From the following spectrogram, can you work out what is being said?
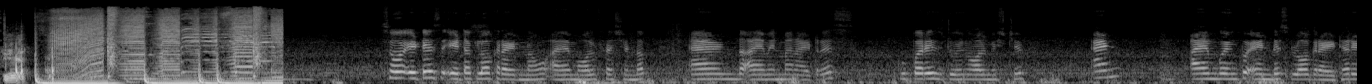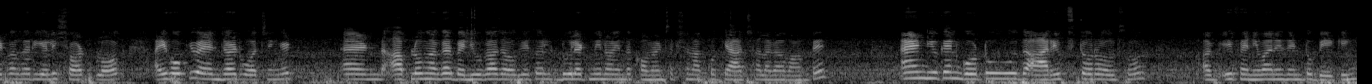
So it is 8 o'clock right now. I am all freshened up and I am in my night dress. Cooper is doing all mischief and I am going to end this vlog right here. It was a really short vlog. I hope you enjoyed watching it. And आप लोग अगर बेल्यूगा जाओगे तो do let me know in the comment section आपको क्या अच्छा लगा वहाँ पे and you can go to the Arif store also if anyone is into टू बेकिंग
